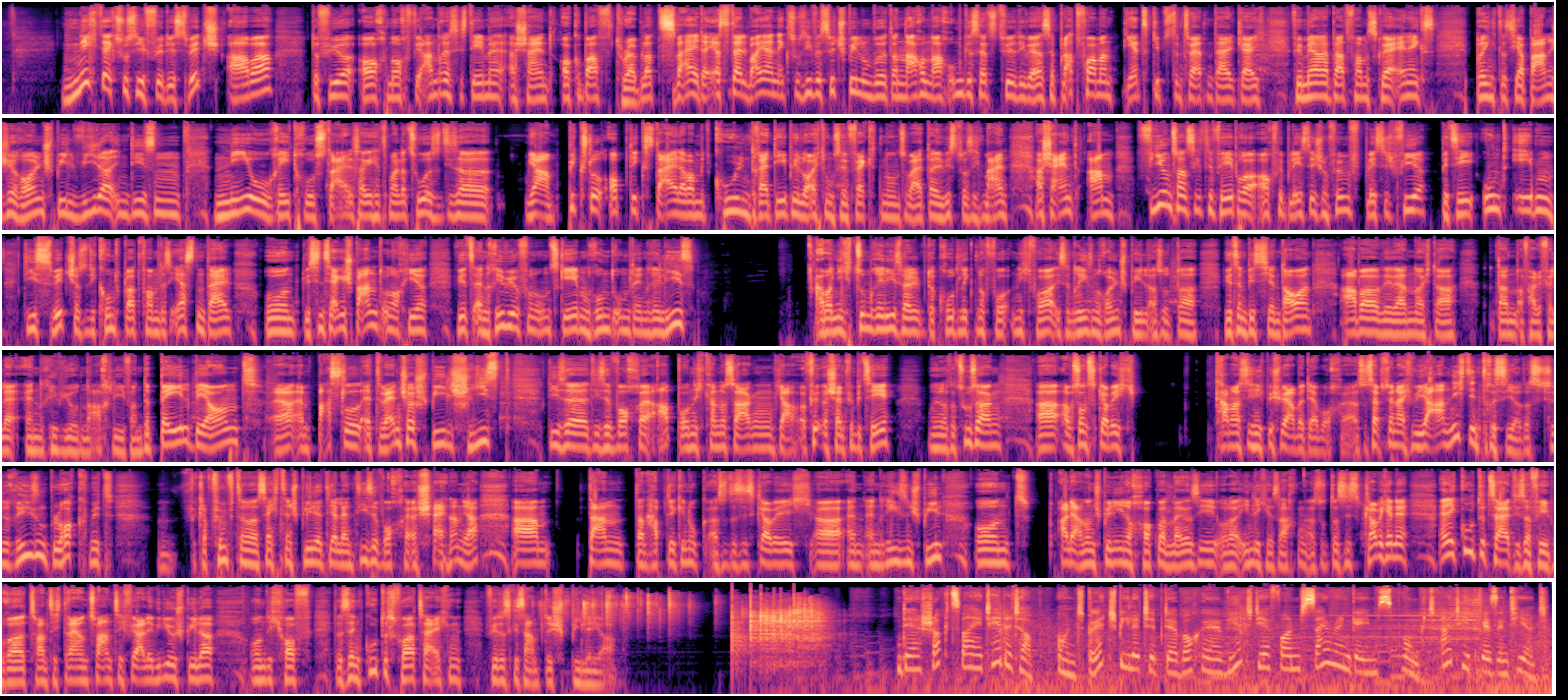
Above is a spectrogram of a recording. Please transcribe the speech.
Nicht exklusiv für die Switch, aber dafür auch noch für andere Systeme erscheint Octopath Traveler 2. Der erste Teil war ja ein exklusives Switch-Spiel und wurde dann nach und nach umgesetzt für diverse Plattformen. Jetzt gibt's den zweiten Teil gleich für mehrere Plattformen. Square Enix bringt das japanische Rollenspiel wieder in diesen Neo-Retro-Style, sage ich jetzt mal dazu. Also dieser ja, Pixel-Optik-Style, aber mit coolen 3D-Beleuchtungseffekten und so weiter. Ihr wisst, was ich meine. Erscheint am 24. Februar auch für PlayStation 5, PlayStation 4, PC und eben die Switch, also die Grundplattform des ersten Teil. Und wir sind sehr gespannt und auch hier wird es ein Review von uns geben rund um den Release aber nicht zum Release, weil der Code liegt noch vor, nicht vor, ist ein riesen Rollenspiel, also da wird es ein bisschen dauern, aber wir werden euch da dann auf alle Fälle ein Review nachliefern. The Bale Beyond, ja, ein Bustle-Adventure-Spiel, schließt diese, diese Woche ab und ich kann nur sagen, ja, für, erscheint für PC, muss ich noch dazu sagen, äh, aber sonst glaube ich, kann man sich nicht beschweren bei der Woche. Also selbst wenn euch VR nicht interessiert, das ist ein Riesenblock mit ich glaube 15 oder 16 Spiele, die allein diese Woche erscheinen, ja, ähm, dann, dann habt ihr genug. Also das ist, glaube ich, äh, ein, ein Riesenspiel und alle anderen spielen eh noch Hogwarts Legacy oder ähnliche Sachen. Also das ist, glaube ich, eine, eine gute Zeit, dieser Februar 2023 für alle Videospieler und ich hoffe, das ist ein gutes Vorzeichen für das gesamte Spielejahr. Der Shock 2 Tabletop und Brettspieletipp der Woche wird dir von sirengames.at präsentiert.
